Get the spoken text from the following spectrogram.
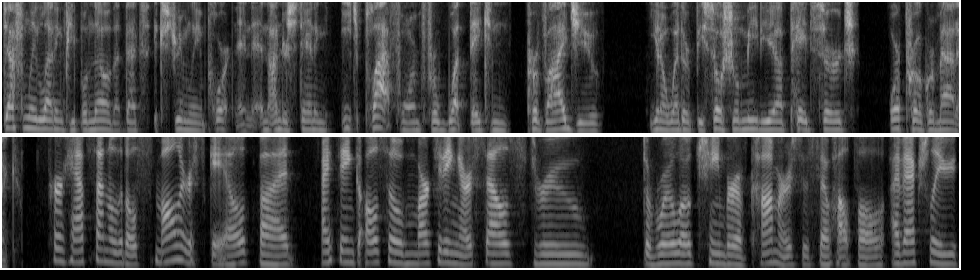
definitely letting people know that that's extremely important and, and understanding each platform for what they can provide you, you know, whether it be social media, paid search, or programmatic. Perhaps on a little smaller scale, but I think also marketing ourselves through the Royal Oak Chamber of Commerce is so helpful. I've actually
